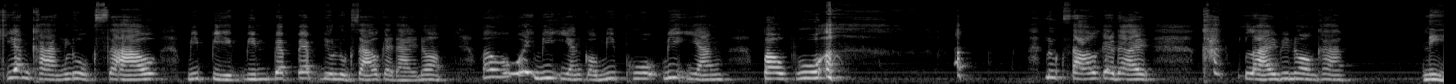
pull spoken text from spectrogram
เคียงขางลูกสาว มีปีกบินแป๊บๆอยู่ลูกสาวก็ได้เนาะว่าโอ้ยมีเอียงก็มีผู้มีเอียงเป่าผู้ลูกสาวก็ได้คักหลายพี่น้องค่ะ นี่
